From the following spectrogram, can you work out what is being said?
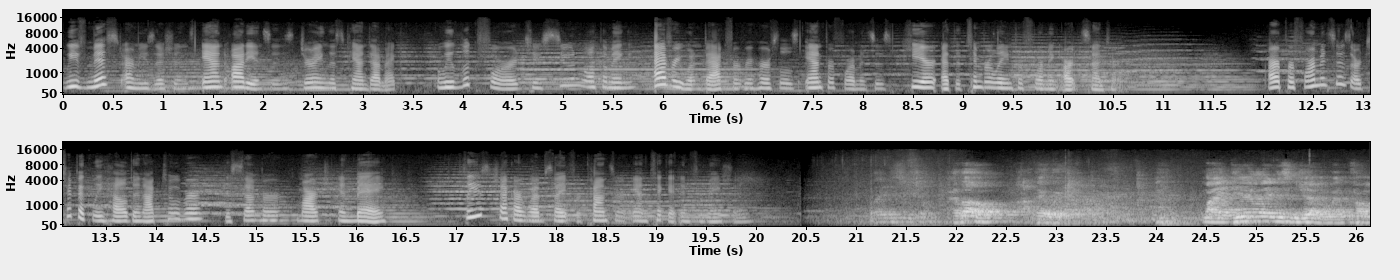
We've missed our musicians and audiences during this pandemic, and we look forward to soon welcoming everyone back for rehearsals and performances here at the Timberlane Performing Arts Center. Our performances are typically held in October, December, March, and May. Please check our website for concert and ticket information. Ladies and gentlemen, hello, Ah, there we go. My dear ladies and gentlemen, from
